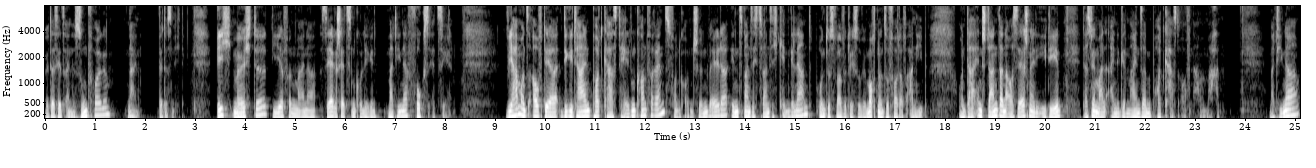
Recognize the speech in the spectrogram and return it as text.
Wird das jetzt eine Zoom-Folge? Nein, wird es nicht. Ich möchte dir von meiner sehr geschätzten Kollegin Martina Fuchs erzählen. Wir haben uns auf der digitalen Podcast Heldenkonferenz von Gordon Schönwelder in 2020 kennengelernt und es war wirklich so, wir mochten uns sofort auf Anhieb. Und da entstand dann auch sehr schnell die Idee, dass wir mal eine gemeinsame Podcastaufnahme machen. Martina,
